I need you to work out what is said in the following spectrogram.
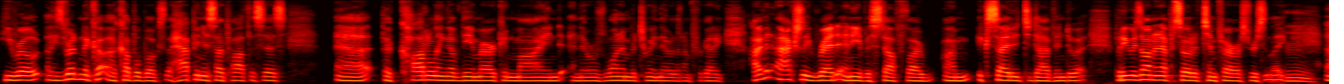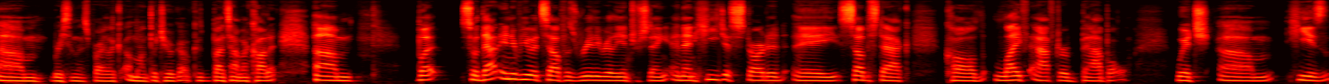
he wrote? He's written a, a couple books, The Happiness Hypothesis, uh, the coddling of the American mind, and there was one in between there that I'm forgetting. I haven't actually read any of his stuff, though I, am excited to dive into it. But he was on an episode of Tim Ferriss recently. Mm. Um, recently, it's probably like a month or two ago, because by the time I caught it. Um, but so that interview itself was really, really interesting. And then he just started a Substack called Life After Babel, which um, he is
